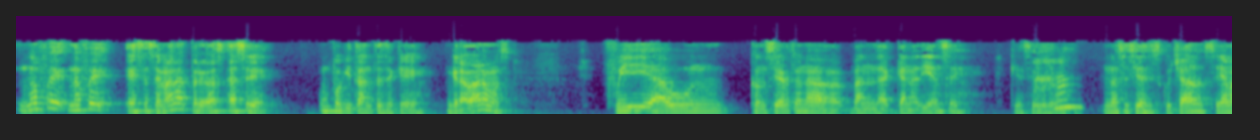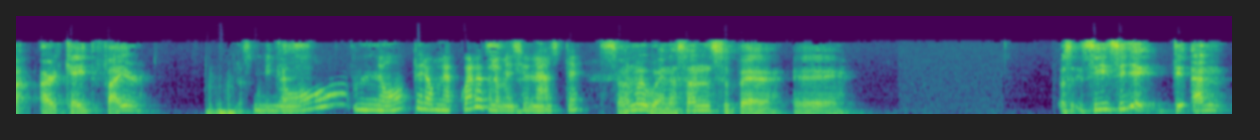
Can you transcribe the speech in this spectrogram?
no fue, no fue esta semana, pero hace un poquito antes de que grabáramos. Fui a un concierto de una banda canadiense que seguro, no sé si has escuchado, se llama Arcade Fire. No, no, pero me acuerdo que lo mencionaste. Son muy buenos, son súper... Eh, sí, sí, han,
